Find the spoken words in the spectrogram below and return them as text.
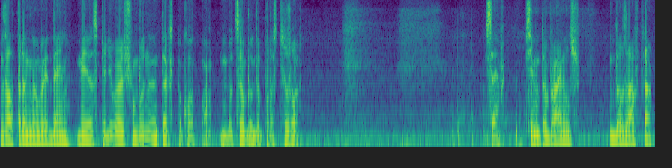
Завтра новий день, і я сподіваюся, що буде не так спекотно, бо це буде просто жах. Все. Всім добраніч, до завтра.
